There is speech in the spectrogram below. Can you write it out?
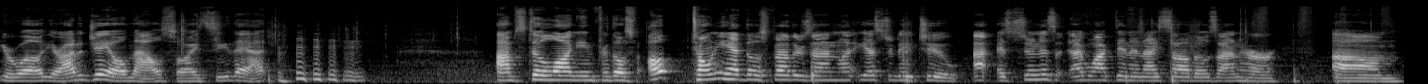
you're, well, you're out of jail now, so I see that. I'm still longing for those. Oh, Tony had those feathers on yesterday too. I, as soon as I walked in and I saw those on her, um,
